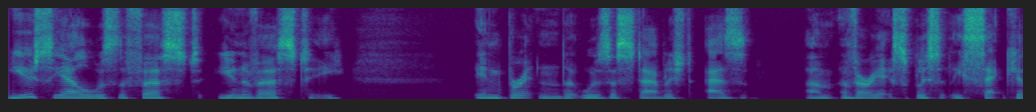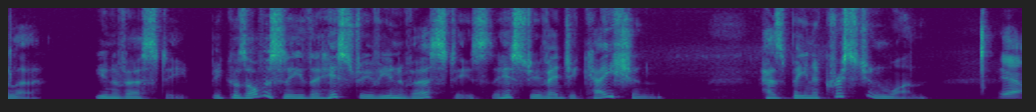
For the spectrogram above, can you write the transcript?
UCL was the first university in Britain that was established as um, a very explicitly secular university, because obviously the history of universities, the history of education, has been a Christian one. Yeah,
